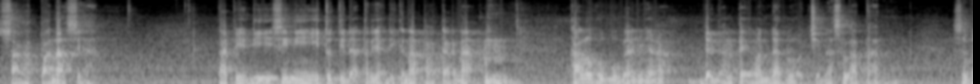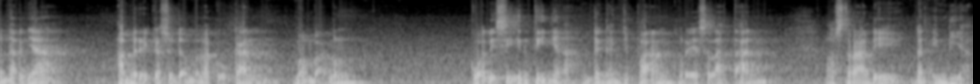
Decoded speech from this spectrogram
sangat panas ya tapi di sini itu tidak terjadi. Kenapa? Karena kalau hubungannya dengan Taiwan dan Laut Cina Selatan, sebenarnya Amerika sudah melakukan membangun koalisi intinya dengan Jepang, Korea Selatan, Australia, dan India.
